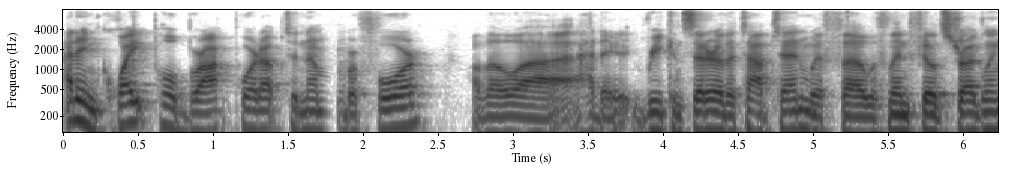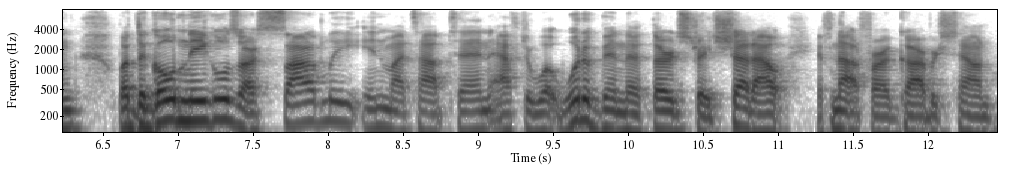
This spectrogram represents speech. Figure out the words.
I didn't quite pull Brockport up to number four, although uh, I had to reconsider the top 10 with uh, with Linfield struggling. But the Golden Eagles are solidly in my top 10 after what would have been their third straight shutout, if not for a garbage town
